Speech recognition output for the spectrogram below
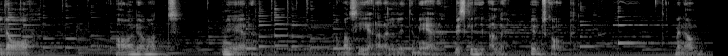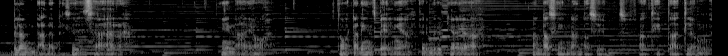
Idag, ja det har varit mer avancerade eller lite mer beskrivande budskap. Men jag blundade precis här innan jag startade inspelningen. För det brukar jag göra. Andas in, andas ut för att hitta ett lugn.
